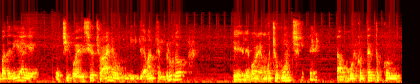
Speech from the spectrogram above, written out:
batería, que es un chico de 18 años, un diamante en bruto, que le pone mucho punch. Eh, estamos muy contentos con,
